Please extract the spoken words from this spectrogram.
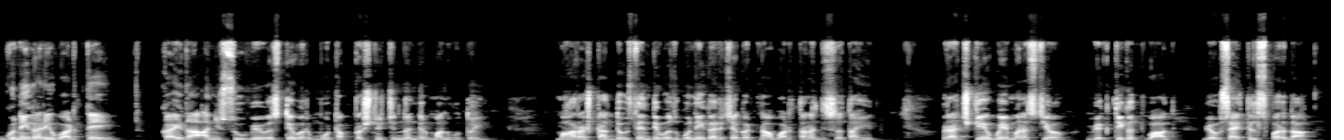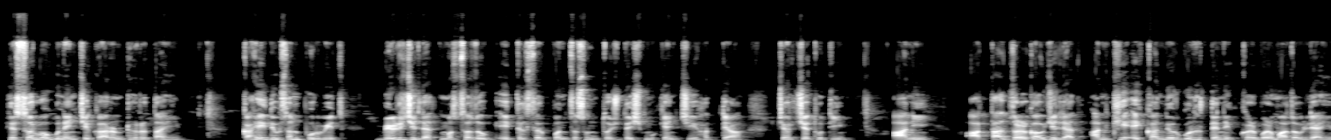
गुन्हेगारी वाढते कायदा आणि सुव्यवस्थेवर मोठा प्रश्नचिन्ह निर्माण होतोय. महाराष्ट्रात दिवसेंदिवस गुन्हेगारीच्या घटना वाढताना दिसत आहेत. राजकीय वैमनस्य व्यक्तिगत वाद व्यवसायातील स्पर्धा हे सर्व गुन्ह्यांचे कारण ठरत आहे. काही दिवसांपूर्वीच बीड जिल्ह्यात मस्साजोग येथील सरपंच संतोष देशमुख यांची हत्या चर्चेत होती आणि आता जळगाव जिल्ह्यात आणखी एका निर्गुण हत्येने खळबळ माजवली आहे.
